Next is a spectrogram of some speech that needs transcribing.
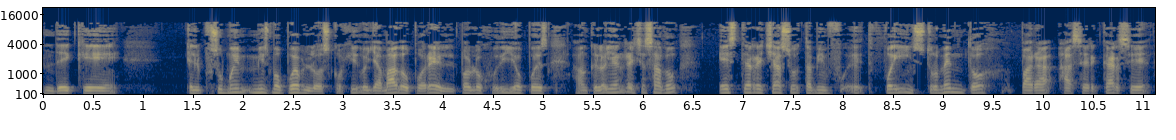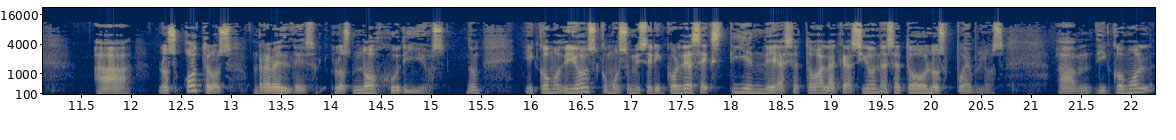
de que el, su mismo pueblo escogido, llamado por él, el pueblo judío, pues aunque lo hayan rechazado, este rechazo también fue, instrumento para acercarse a los otros rebeldes, los no judíos. Y como Dios, como su misericordia se extiende hacia toda la creación, hacia todos los pueblos. y como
